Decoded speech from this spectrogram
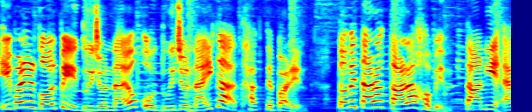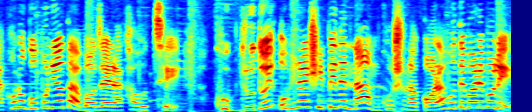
এবারের গল্পে দুইজন নায়ক ও দুইজন নায়িকা থাকতে পারেন। তবে তারা কারা হবেন, তা নিয়ে এখনও গোপনীয়তা বজায় রাখা হচ্ছে। খুব দ্রুতই অভিনয় শিল্পীদের নাম ঘোষণা করা হতে পারে বলে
